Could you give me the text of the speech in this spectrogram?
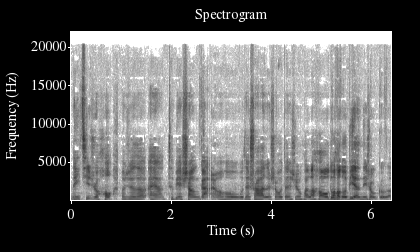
那一期之后，我觉得哎呀特别伤感。然后我在刷碗的时候单循环了好多好多遍那首歌。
